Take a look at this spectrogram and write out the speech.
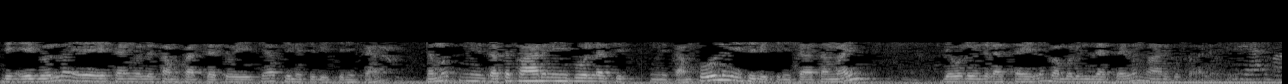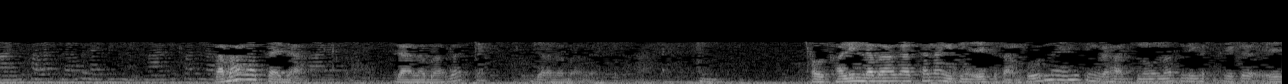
ඉතින් ඒගොල්ලෝ ඒ තැන්වල සම්පත් ඇතුව ඉච්චා පිණිති දිච්ච නිසා. නමුත් මේ දසපාරමී පුරලා මේ සම්පූර්ණ මේ තිබිච්ච නිසා තමයි දෙවොළු ඉඳලා ඇස්සෙයිල බඹළු ඉඳලා ඇස්සෙයිල මාර්ගඵලය. ලබා ගත්තයි දා. දා ලබා ගත්තා. දා ලබා ගත්තා. ඔව් කලින් ලබා ගත්තා නම් ඉතින් ඒක සම්පූර්ණයි. ඉතින් රහත් නොවුනත් මේක ඒක ඒ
